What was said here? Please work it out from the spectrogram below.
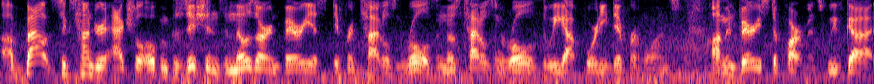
about 600 actual open positions and those are in various different titles and roles and those titles and roles that we got 40 different ones um, in various departments we've got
